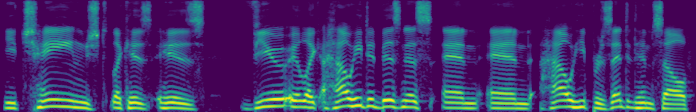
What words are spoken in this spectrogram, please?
he changed like his his view like how he did business and and how he presented himself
